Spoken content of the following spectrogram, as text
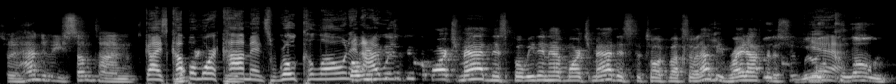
So it had to be sometime. Guys, couple more comments. Will Cologne Well, and we I was gonna do a March Madness, but we didn't have March Madness to talk about, so it had to be right after the Super Bowl. Will Yeah. Cologne.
